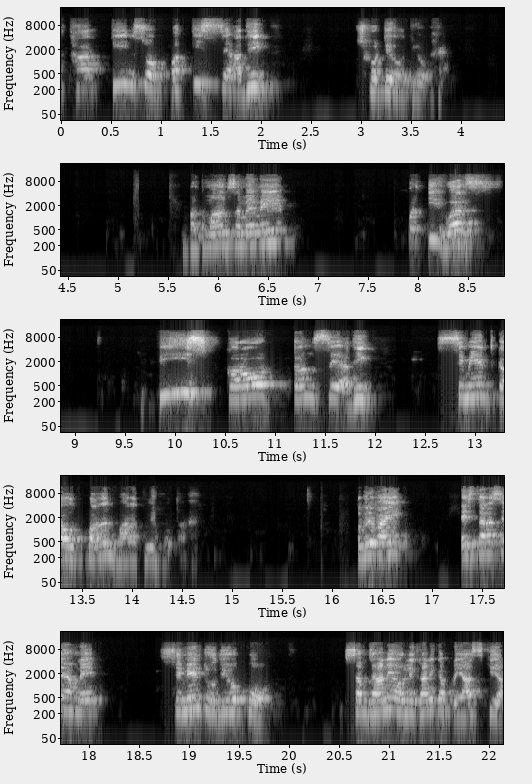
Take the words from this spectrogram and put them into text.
तथा 332 से अधिक छोटे उद्योग हैं। वर्तमान समय में प्रति वर्ष 20 करोड़ टन से अधिक सीमेंट का उत्पादन भारत में होता है। तो मेरे भाई, इस तरह से हमने सीमेंट उद्योग को समझाने और लिखाने का प्रयास किया।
